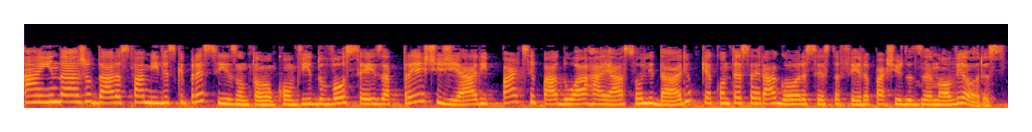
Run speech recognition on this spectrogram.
ainda ajudar as famílias que precisam. Então eu convido vocês a prestigiar e participar do Arraiá Solidário, que acontecerá agora, sexta-feira, a partir das 19 horas.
